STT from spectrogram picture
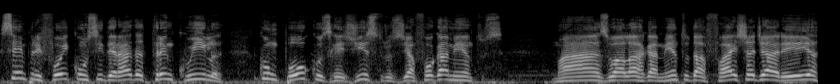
sempre foi considerada tranquila, com poucos registros de afogamentos. Mas o alargamento da faixa de areia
